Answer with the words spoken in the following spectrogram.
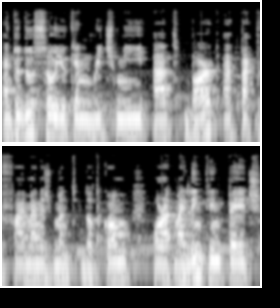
And to do so, you can reach me at bart at pactifymanagement.com or at my LinkedIn page.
